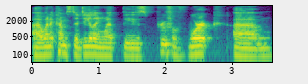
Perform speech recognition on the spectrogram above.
Uh, when it comes to dealing with these proof of work um,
